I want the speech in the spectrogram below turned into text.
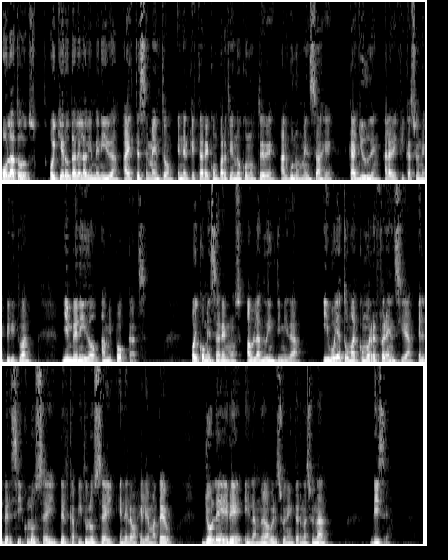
Hola a todos. Hoy quiero darle la bienvenida a este segmento en el que estaré compartiendo con ustedes algunos mensajes que ayuden a la edificación espiritual. Bienvenido a mi podcast. Hoy comenzaremos hablando de intimidad y voy a tomar como referencia el versículo 6 del capítulo 6 en el Evangelio de Mateo. Yo leeré en la nueva versión internacional. Dice,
